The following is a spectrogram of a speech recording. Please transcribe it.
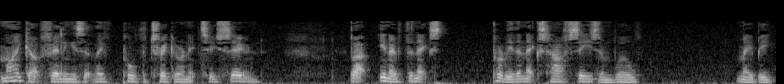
My gut feeling is that they've pulled the trigger on it too soon. But you know, the next probably the next half season will maybe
